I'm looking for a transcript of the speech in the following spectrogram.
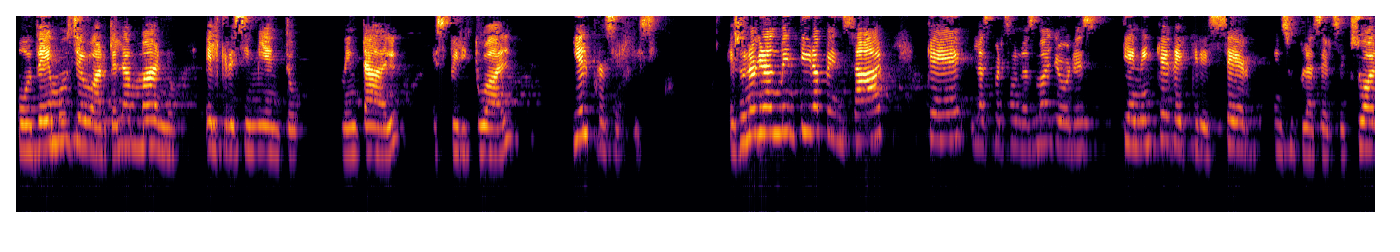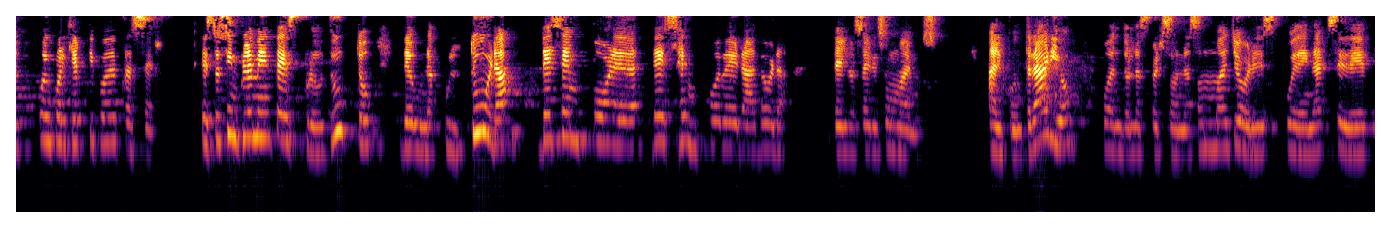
podemos llevar de la mano el crecimiento mental, espiritual y el placer físico. Es una gran mentira pensar que las personas mayores tienen que decrecer en su placer sexual o en cualquier tipo de placer. Esto simplemente es producto de una cultura desempoderadora de los seres humanos. Al contrario, cuando las personas son mayores pueden acceder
